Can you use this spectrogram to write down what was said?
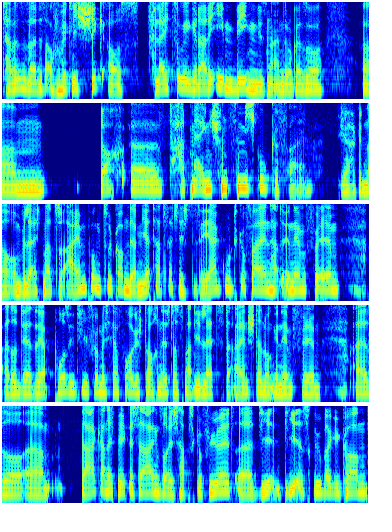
teilweise sah das auch wirklich schick aus. Vielleicht sogar gerade eben wegen diesem Eindruck. Also ähm, doch äh, hat mir eigentlich schon ziemlich gut gefallen. Ja, genau, um vielleicht mal zu einem Punkt zu kommen, der mir tatsächlich sehr gut gefallen hat in dem Film, also der sehr positiv für mich hervorgestochen ist, das war die letzte Einstellung in dem Film. Also ähm, da kann ich wirklich sagen, so ich habe es gefühlt, äh, die, die ist rübergekommen.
